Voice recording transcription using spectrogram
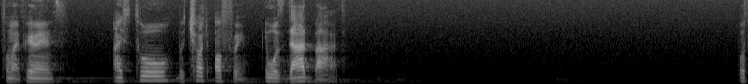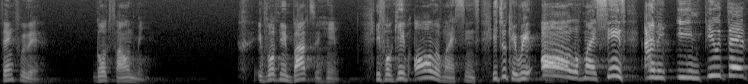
for my parents. I stole the church offering. It was that bad. But thankfully, God found me. He brought me back to Him. He forgave all of my sins. He took away all of my sins and He imputed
